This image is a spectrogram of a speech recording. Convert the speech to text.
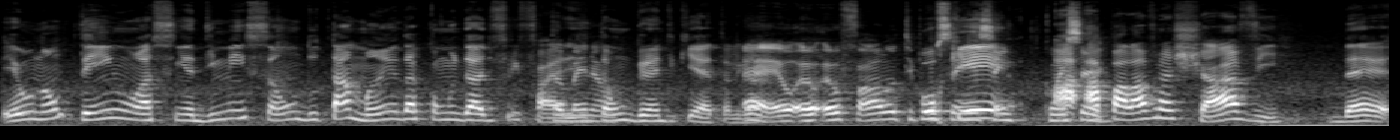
eu não tenho, assim, a dimensão do tamanho da comunidade Free Fire, Também não. tão grande que é, tá ligado? É, eu, eu, eu falo, tipo, sem, Porque sem conhecer. a, a palavra-chave de-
